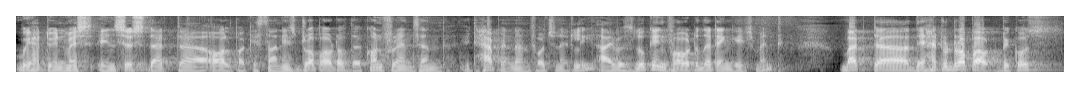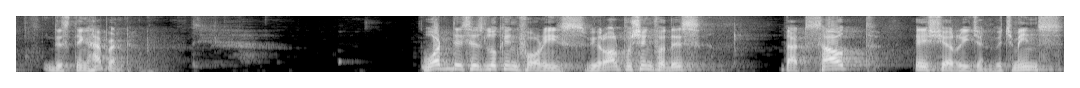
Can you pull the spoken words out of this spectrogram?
we had to invest, insist that uh, all Pakistanis drop out of the conference and it happened unfortunately. I was looking forward to that engagement, but uh, they had to drop out because this thing happened. What this is looking for is, we are all pushing for this, that South Asia region, which means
